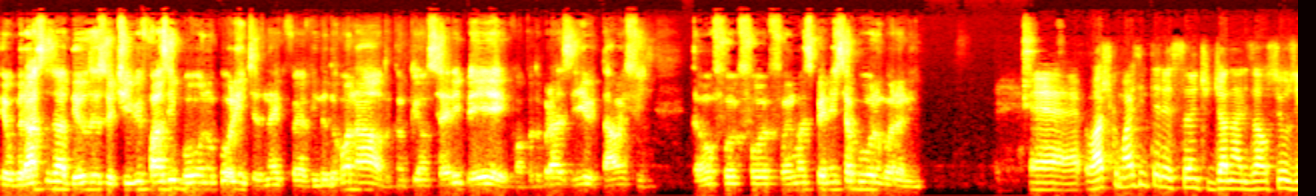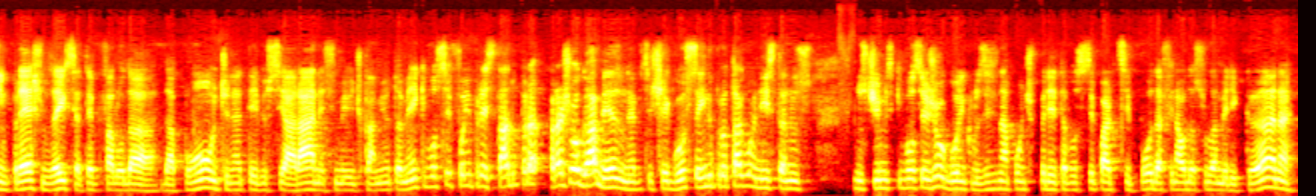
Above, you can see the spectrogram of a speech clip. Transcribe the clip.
eu, graças a Deus, eu tive fase boa no Corinthians, né? Que foi a vinda do Ronaldo, campeão de Série B, Copa do Brasil e tal, enfim. Então, foi, foi, foi uma experiência boa no Guarani. É, eu acho que o mais interessante de analisar os seus empréstimos, aí você até falou da, da Ponte, né? Teve o Ceará nesse meio de caminho também, é que você foi emprestado para jogar mesmo, né? Você chegou sendo protagonista nos, nos times que você jogou. Inclusive na Ponte Preta você participou da final da Sul-Americana,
